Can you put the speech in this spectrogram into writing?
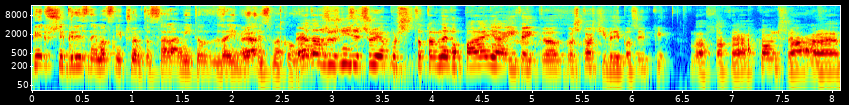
pierwszy gryz najmocniej czułem to salami, to zajebiście Ja, smakowało. ja też różnicy czuję oprócz totalnego palenia i tej go- gorzkości tej posypki. No, tak, ja kończę, ale...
